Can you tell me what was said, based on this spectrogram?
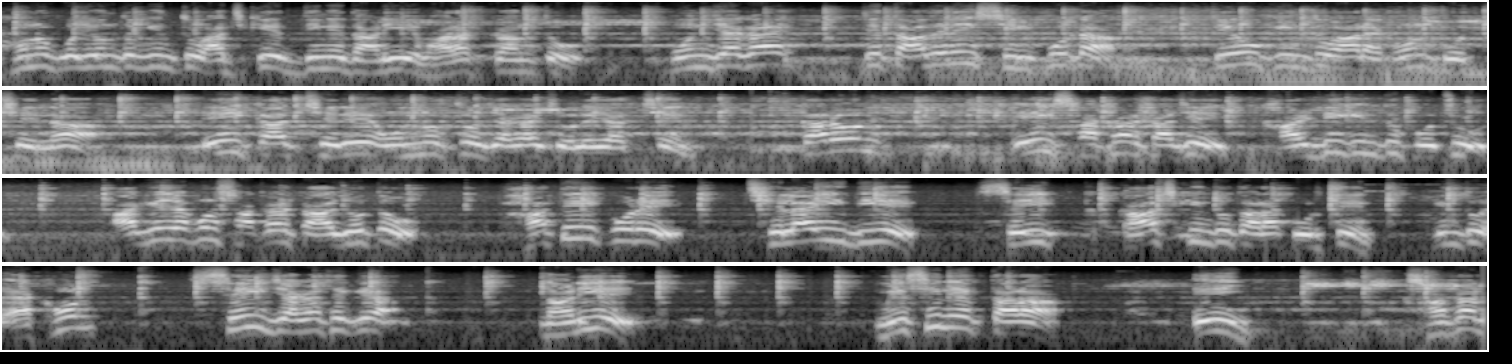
এখনও পর্যন্ত কিন্তু আজকের দিনে দাঁড়িয়ে ভারাক্রান্ত। কোন জায়গায়? যে তাদের এই শিল্পটা কেউ কিন্তু আর এখন করছে না। এই কাজ ছেড়ে অন্যত্র জায়গায় চলে যাচ্ছেন। কারণ এই শাখার কাজে খাটনি কিন্তু প্রচুর। আগে যখন শাখার কাজ হতো, হাতে করে সেলাই দিয়ে সেই কাজ কিন্তু তারা করতেন। কিন্তু এখন সেই জায়গা থেকে দাঁড়িয়ে মেশিনে তারা এই শাখার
